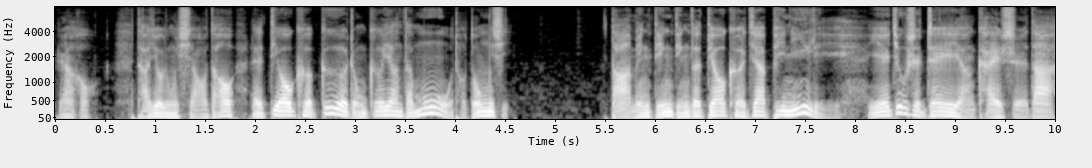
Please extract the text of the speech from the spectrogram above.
然后他又用小刀来雕刻各种各样的木头东西。大名鼎鼎的雕刻家皮尼里也就是这样开始的。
